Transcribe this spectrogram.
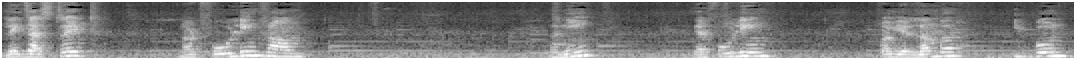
Legs are straight, not folding from the knee. They are folding from your lumbar, hip bone.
